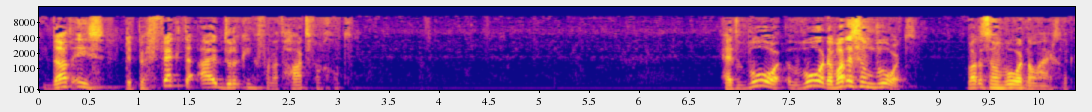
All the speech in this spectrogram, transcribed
dat is de perfecte uitdrukking van het hart van God. Het woord, woorden, wat is een woord? Wat is een woord nou eigenlijk?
